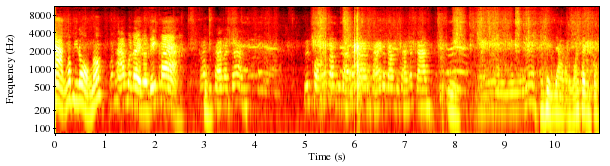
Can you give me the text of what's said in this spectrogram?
ยากเนาะพี่น้องเนาะ มันหาบ่ได้หรอเด้ค่ะตามสถานการณ์ ซื้อของก็ตามสถานการณ์ขายก็ตามสถานการณ์อืมเอ้ยเห็นยากออกมาใส่ก่อน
